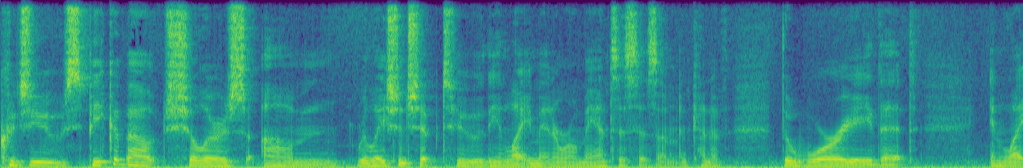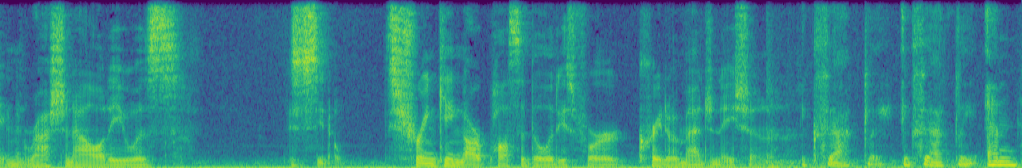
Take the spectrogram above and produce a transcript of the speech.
Could you speak about Schiller's um, relationship to the Enlightenment and Romanticism and kind of the worry that Enlightenment rationality was, you know, shrinking our possibilities for creative imagination. Exactly, exactly. And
